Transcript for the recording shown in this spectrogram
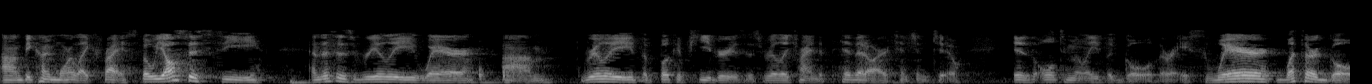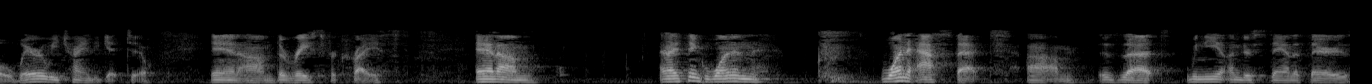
um, becoming more like Christ. But we also see, and this is really where um, really the book of Hebrews is really trying to pivot our attention to is ultimately the goal of the race. Where, what's our goal? Where are we trying to get to in um, the race for Christ? And um, and I think one one aspect um, is that we need to understand that there's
